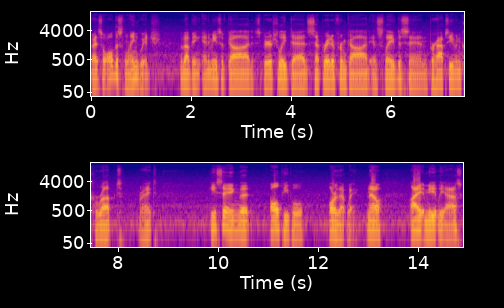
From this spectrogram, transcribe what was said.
Right? So all this language about being enemies of God, spiritually dead, separated from God, enslaved to sin, perhaps even corrupt, right? He's saying that all people are that way. Now, I immediately ask,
